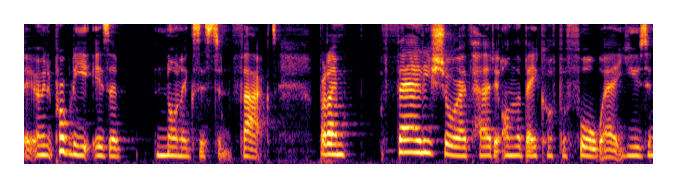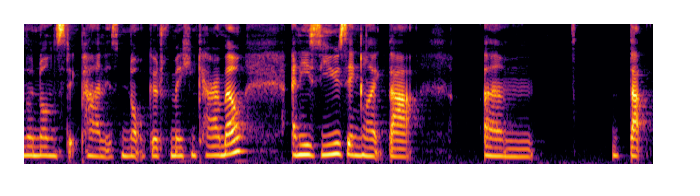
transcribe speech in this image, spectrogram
I mean, it probably is a non-existent fact, but I'm fairly sure I've heard it on the Bake Off before, where using a non-stick pan is not good for making caramel, and he's using like that, um, that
